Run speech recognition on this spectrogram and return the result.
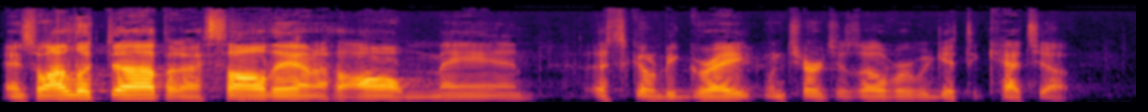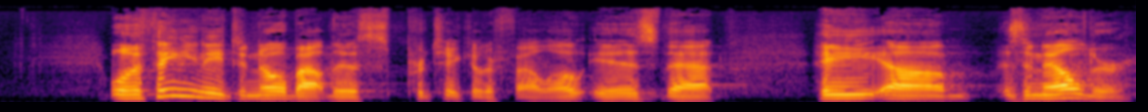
And so I looked up and I saw them. I thought, oh man, that's going to be great. When church is over, we get to catch up. Well, the thing you need to know about this particular fellow is that he um, is an elder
